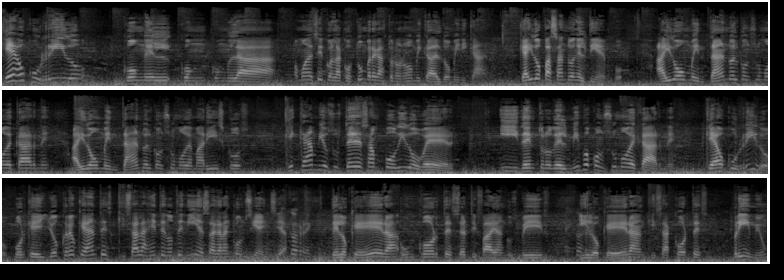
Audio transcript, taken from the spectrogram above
¿qué ha ocurrido con, el, con, con, la, vamos a decir, con la costumbre gastronómica del dominicano, que ha ido pasando en el tiempo. Ha ido aumentando el consumo de carne, ha ido aumentando el consumo de mariscos. ¿Qué cambios ustedes han podido ver? Y dentro del mismo consumo de carne, ¿qué ha ocurrido? Porque yo creo que antes quizá la gente no tenía esa gran conciencia de lo que era un corte Certified Angus Beef y lo que eran quizá cortes premium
